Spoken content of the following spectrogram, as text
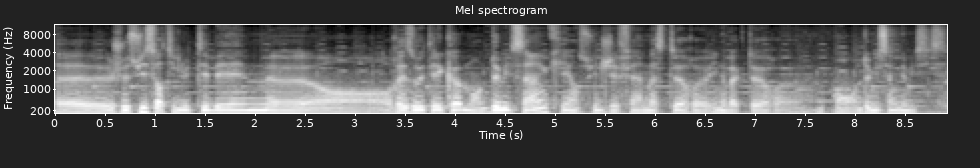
Euh, je suis sorti de l'UTBM euh, en réseau et télécom en 2005 et ensuite j'ai fait un master innovateur en 2005-2006.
